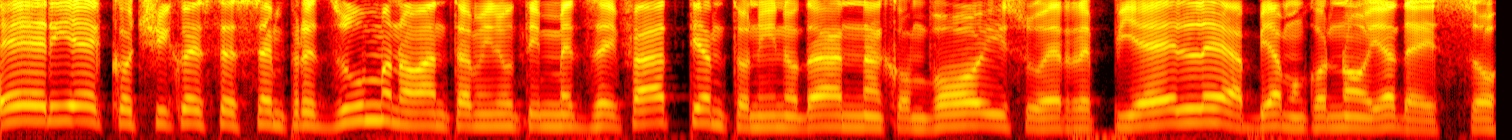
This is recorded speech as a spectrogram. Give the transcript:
E rieccoci, questo è sempre Zoom, 90 minuti in mezzo ai fatti, Antonino Danna con voi su RPL, abbiamo con noi adesso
